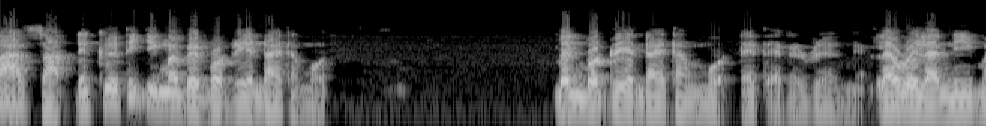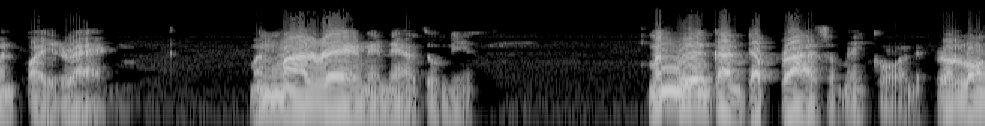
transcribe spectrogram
ล่าสัตว์เนี่ยคือที่จริงมันเป็นบทเรียนได้ทั้งหมด เป็นบทเรียนได้ทั้งหมดในแต่ละเรื่องเนี่ย แล้วเวลานี้มันไปแรง มันมาแรงในแนวตรงนี้มันเหมือนการจับปลาสมัยก่อนเราลอง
